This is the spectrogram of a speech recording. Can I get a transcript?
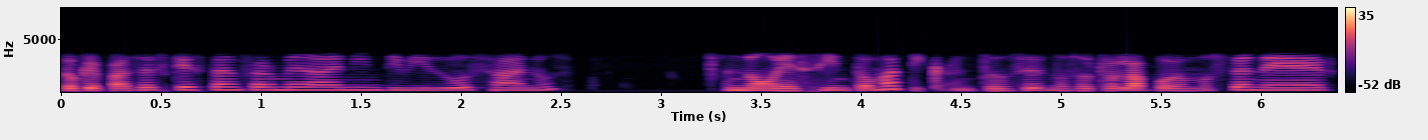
Lo que pasa es que esta enfermedad en individuos sanos no es sintomática, entonces nosotros la podemos tener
